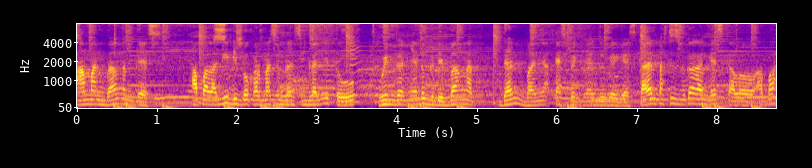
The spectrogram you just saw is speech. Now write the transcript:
aman banget guys. Apalagi di Pokermas 99 itu win rate-nya itu gede banget. Dan banyak cashback-nya juga guys. Kalian pasti suka kan guys kalau apa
